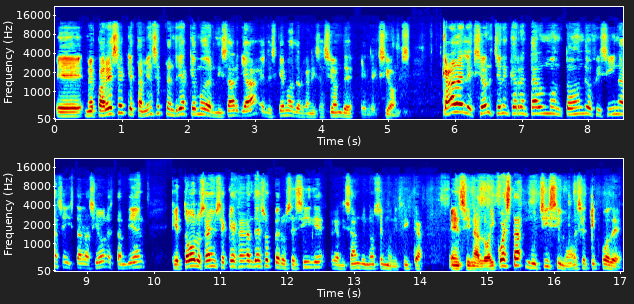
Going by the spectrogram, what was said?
eh, me parece que también se tendría que modernizar ya el esquema de organización de elecciones. Cada elección tienen que rentar un montón de oficinas e instalaciones también que todos los años se quejan de eso, pero se sigue realizando y no se modifica en Sinaloa. Y cuesta muchísimo ese tipo de,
